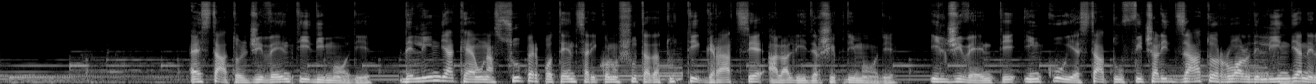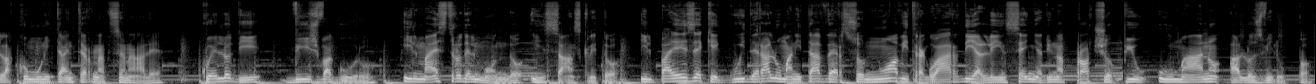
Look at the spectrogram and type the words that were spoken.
È stato il G20 di Modi, dell'India che è una superpotenza riconosciuta da tutti grazie alla leadership di Modi. Il G20 in cui è stato ufficializzato il ruolo dell'India nella comunità internazionale, quello di Vishvaguru, il maestro del mondo in sanscrito, il paese che guiderà l'umanità verso nuovi traguardi all'insegna di un approccio più umano allo sviluppo.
